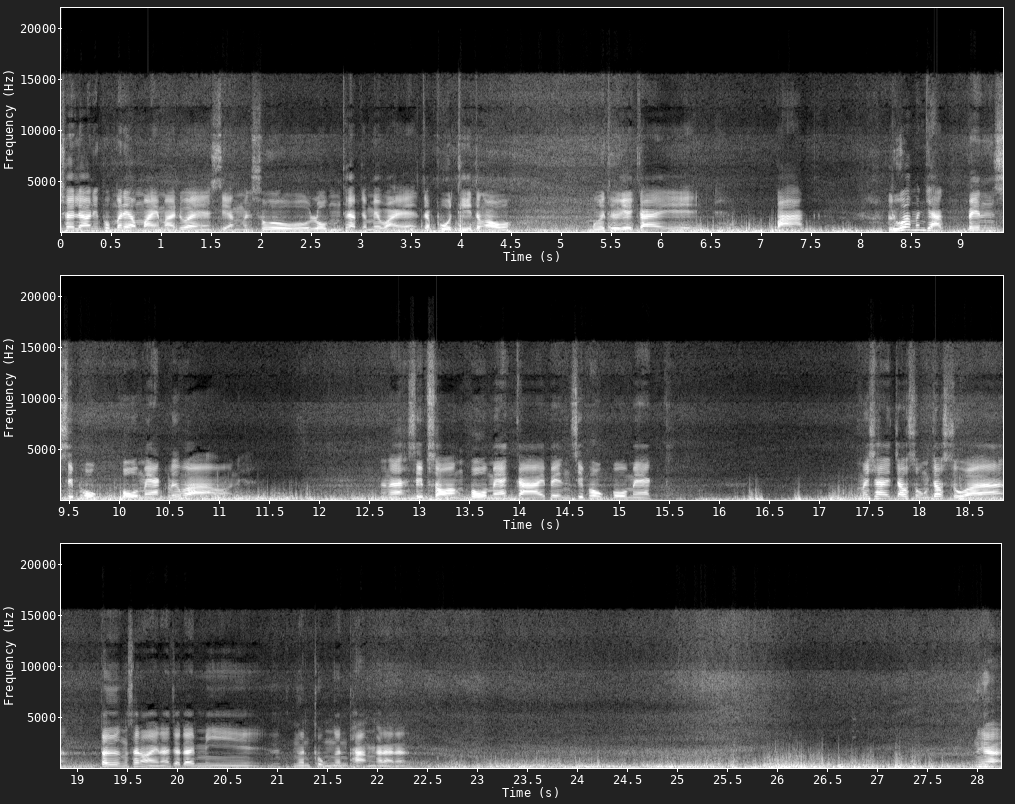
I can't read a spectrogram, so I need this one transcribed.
ใช่แล้วนี่ผมไม่ได้เอาไมค์มาด้วย เสียงมันสู้ลมแทบจะไม่ไหว จะพูดทีต้องเอามือถือใกล้ๆปาก หรือว่ามันอยากเป็น 16 Pro Max หรือเปล่าเนี่ยนะ12 Pro Max กลายเป็น 16 Pro Max ไม่ใช่เจ้าสงเจ้าสัวเติ้งซะหน่อยนะ จะได้มีเงินถุงเงินถังขนาดนั้น นี่ฮะ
